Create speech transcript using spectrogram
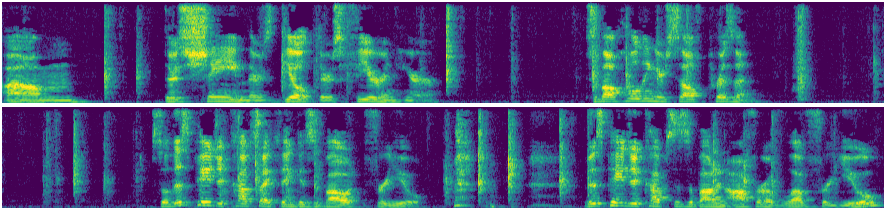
Um there's shame, there's guilt, there's fear in here. It's about holding yourself prison. So this page of cups I think is about for you. this Page of Cups is about an offer of love for you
